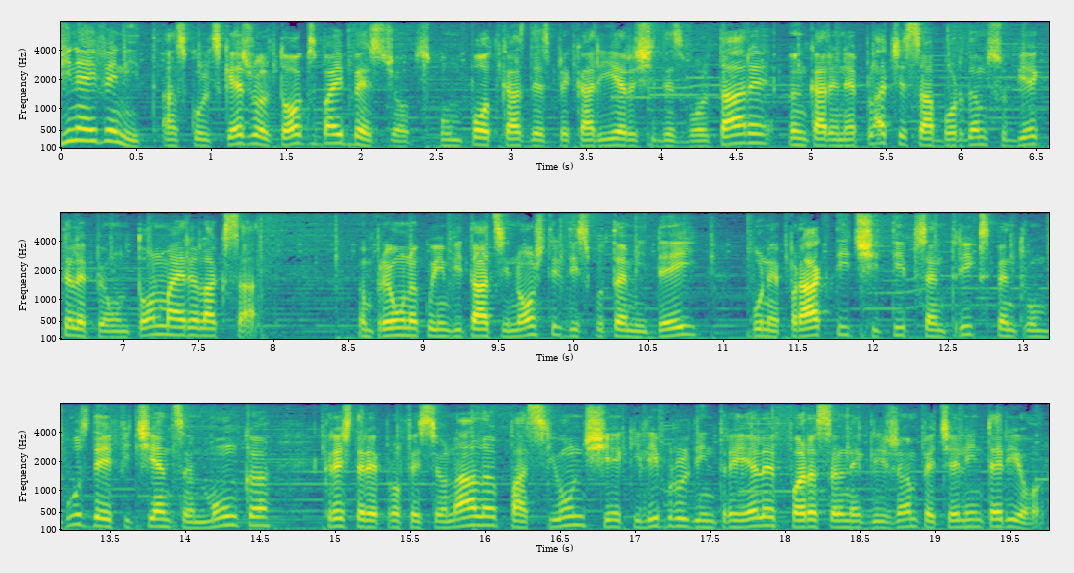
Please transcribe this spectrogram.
Bine ai venit! Asculți Casual Talks by Best Jobs, un podcast despre carieră și dezvoltare în care ne place să abordăm subiectele pe un ton mai relaxat. Împreună cu invitații noștri discutăm idei, bune practici și tips and tricks pentru un boost de eficiență în muncă, creștere profesională, pasiuni și echilibrul dintre ele fără să-l neglijăm pe cel interior.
